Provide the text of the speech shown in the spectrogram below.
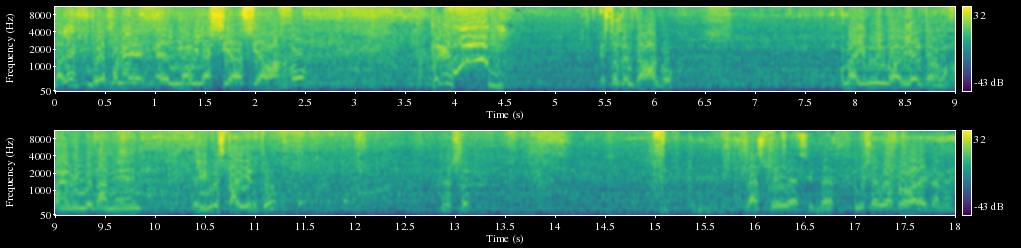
¿Vale? Voy a poner el móvil así hacia abajo. Esto es del tabaco. Hombre, hay un bingo abierto, a lo mejor el bingo también. ¿El bingo está abierto? No sé. Las Vegas y tal. No sé, voy a probar ahí también.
